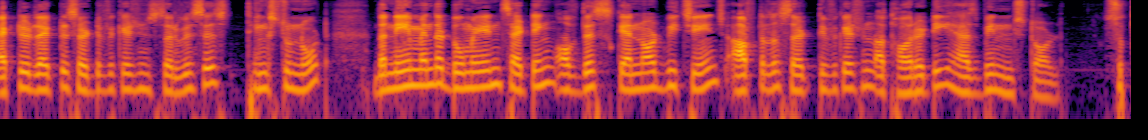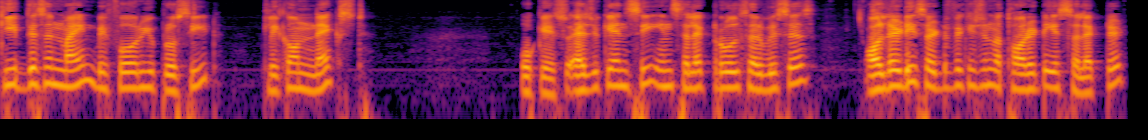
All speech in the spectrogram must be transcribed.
Active Directory certification services things to note the name and the domain setting of this cannot be changed after the certification authority has been installed. So keep this in mind before you proceed. Click on next. Okay so as you can see in select role services Already certification authority is selected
